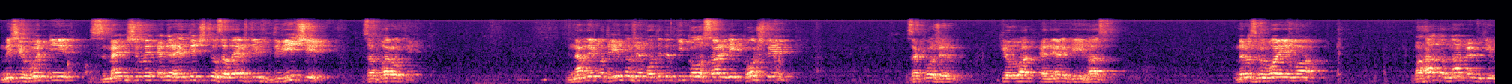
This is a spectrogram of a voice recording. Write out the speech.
Ми сьогодні зменшили енергетичну залежність вдвічі за два роки. Нам не потрібно вже платити такі колосальні кошти за кожен кіловат енергії і газу. Ми розвиваємо багато напрямків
